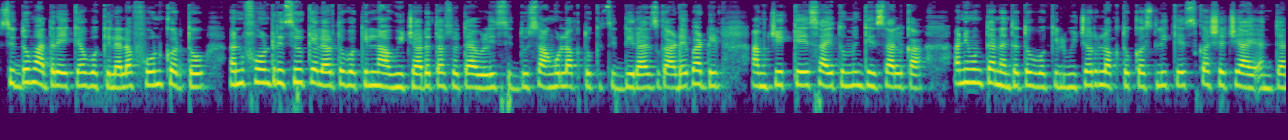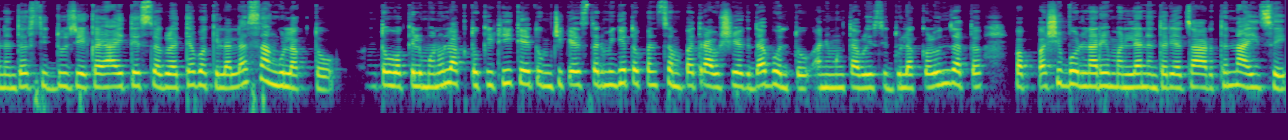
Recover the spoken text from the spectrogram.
सिद्धू मात्र एका वकिलाला फोन करतो आणि फोन रिसीव्ह केल्यावर तो वकील नाव विचारत असतो. त्यावेळी सिद्धू सांगू लागतो की सिद्धिराज गाडे पाटील आमची एक केस आहे तुम्ही घेसाल का? आणि मग त्यानंतर तो वकील विचारू लागतो कसली केस कशाची आहे? आणि त्यानंतर सिद्धू जे काय आहे ते सगळं त्या वकिलाला सांगू लागतो. मग तो वकील म्हणू लागतो की ठीक आहे तुमची केस तर मी घेतो पण संपतरावशी एकदा बोलतो. आणि मग त्यावेळी सिद्धूला कळून जातं पप्पाशी बोलणार हे म्हणल्यानंतर याचा अर्थ नाहीच आहे.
